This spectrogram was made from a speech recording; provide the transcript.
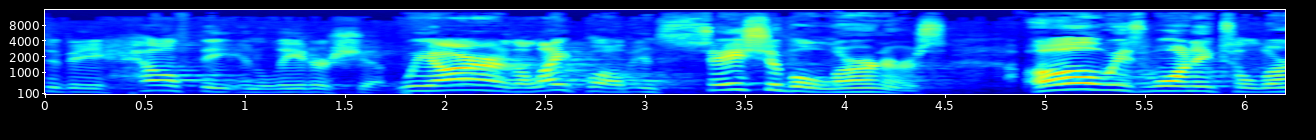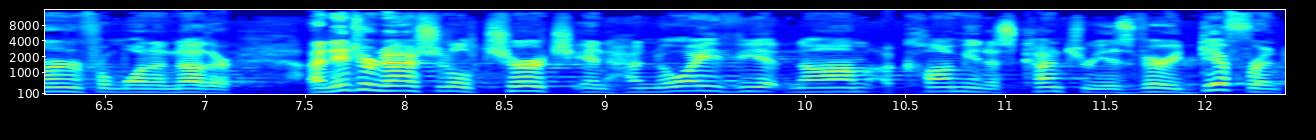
to be healthy in leadership. We are the light bulb, insatiable learners, always wanting to learn from one another. An international church in Hanoi, Vietnam, a communist country, is very different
